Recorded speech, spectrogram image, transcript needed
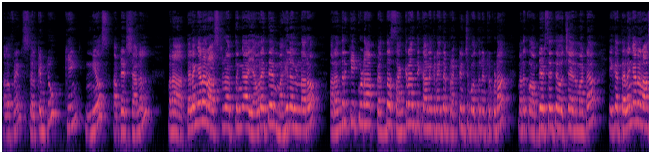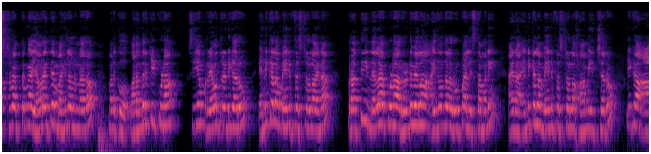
Hello friends welcome to king news update channel మన తెలంగాణ రాష్ట్ర వ్యాప్తంగా ఎవరైతే మహిళలు ఉన్నారో వారందరికీ కూడా పెద్ద సంక్రాంతి కానుకనైతే ప్రకటించబోతున్నట్లు కూడా మనకు అప్డేట్స్ అయితే వచ్చాయన్నమాట. ఇక తెలంగాణ రాష్ట్ర వ్యాప్తంగా ఎవరైతే మహిళలు ఉన్నారో మనకు వారందరికీ కూడా సీఎం రేవంత్ రెడ్డి గారు ఎన్నికల మేనిఫెస్టోలో ఆయన ప్రతి నెల కూడా రెండు వేల ఐదు వందల రూపాయలు ఇస్తామని ఆయన ఎన్నికల మేనిఫెస్టోలో హామీ ఇచ్చారు. ఇక ఆ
